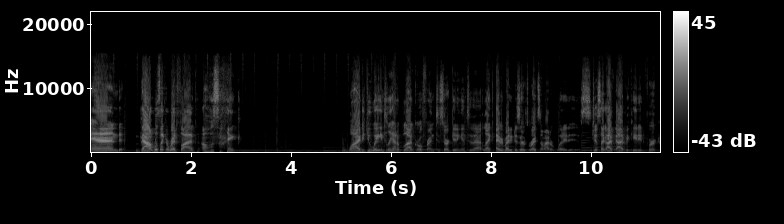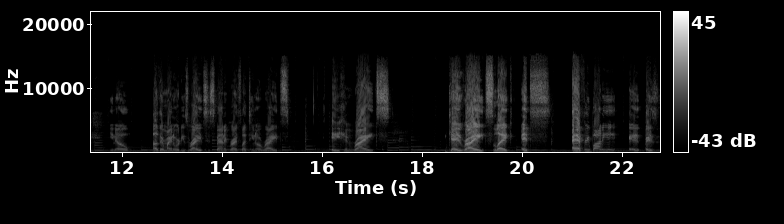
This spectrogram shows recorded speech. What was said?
And that was like a red flag. I was like, why did you wait until he had a black girlfriend to start getting into that? Like, everybody deserves rights no matter what it is. Just like I've advocated for, you know, other minorities' rights, Hispanic rights, Latino rights, Asian rights, gay rights. Like it's everybody is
